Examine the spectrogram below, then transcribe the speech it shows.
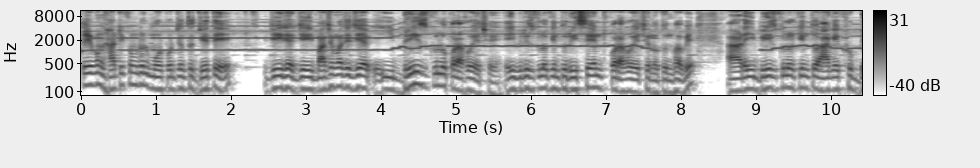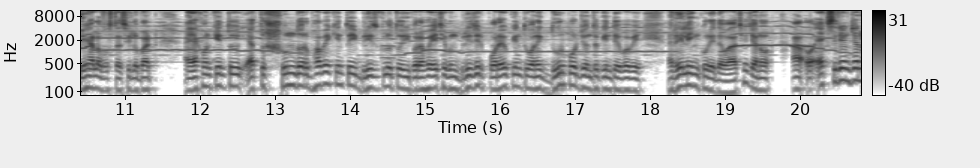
তো এবং হাটি কুমরুল মোড় পর্যন্ত যেতে যেই যেই মাঝে মাঝে যে এই ব্রিজগুলো করা হয়েছে, এই ব্রিজগুলো কিন্তু রিসেন্ট করা হয়েছে নতুনভাবে। আর এই ব্রিজগুলোর কিন্তু আগে খুব বেহাল অবস্থা ছিল বাট এখন কিন্তু এত সুন্দরভাবে কিন্তু এই ব্রিজগুলো তৈরি করা হয়েছে এবং ব্রিজের পরেও কিন্তু অনেক দূর পর্যন্ত কিন্তু এভাবে রেলিং করে দেওয়া আছে যেন অ্যাক্সিডেন্ট যেন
